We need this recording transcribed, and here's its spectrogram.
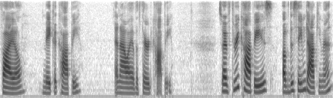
File, Make a Copy, and now I have a third copy. So I have three copies of the same document.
